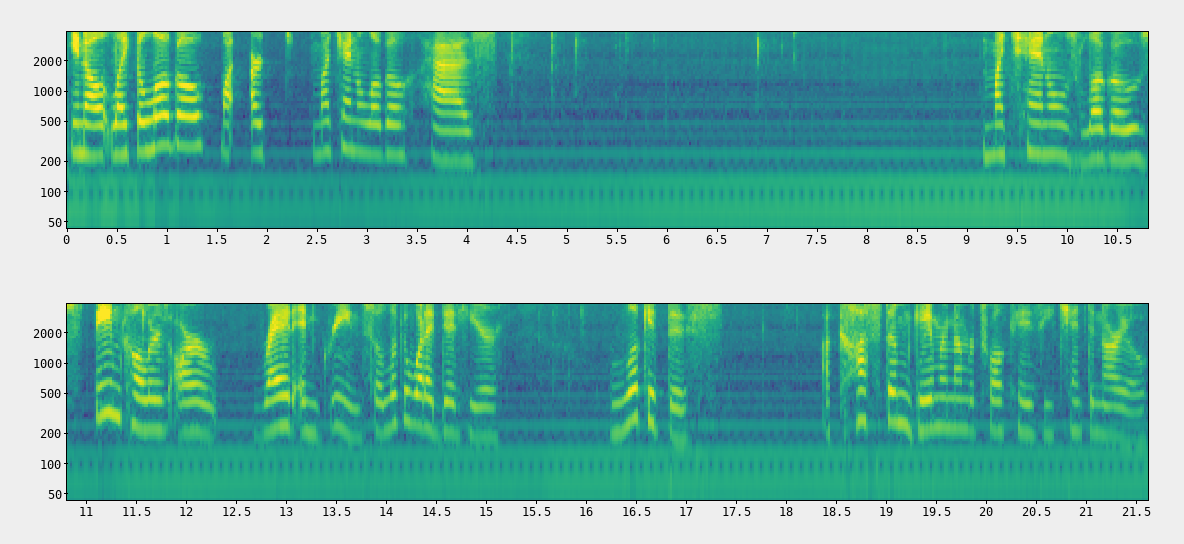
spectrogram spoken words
you know like the logo my our my channel logo has my channel's logos theme colors are red and green so look at what I did here Look at this. A custom gamer number 12KZ Centenario.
